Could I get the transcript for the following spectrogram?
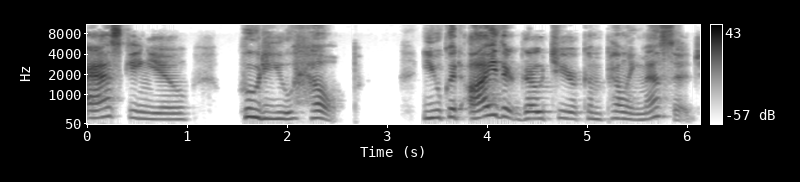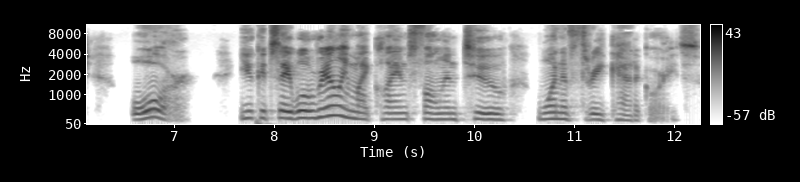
asking you, who do you help? You could either go to your compelling message or you could say, well, really, my clients fall into one of three categories.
